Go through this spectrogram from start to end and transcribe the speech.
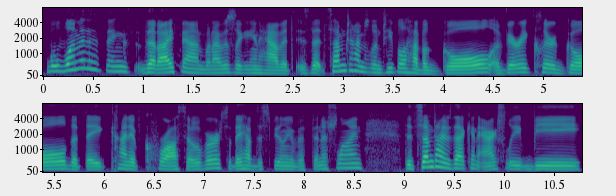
Well, one of the things that I found when I was looking at habits is that sometimes when people have a goal, a very clear goal that they kind of cross over, so they have this feeling of a finish line, that sometimes that can actually be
